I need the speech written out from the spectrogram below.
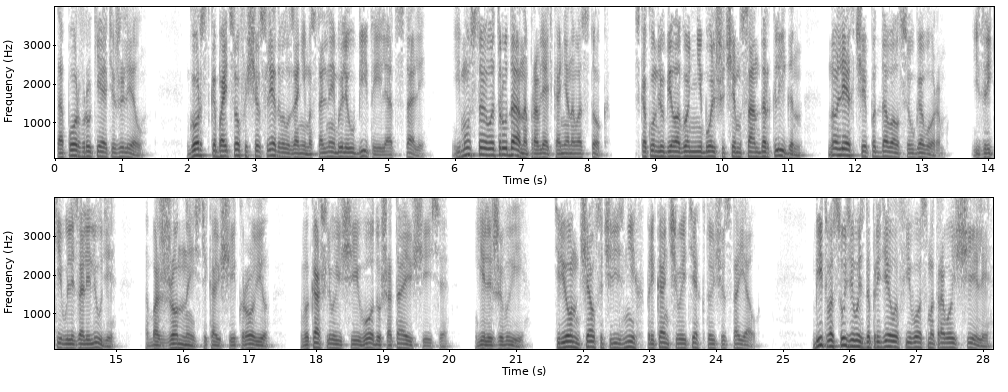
Топор в руке отяжелел. Горстка бойцов еще следовала за ним, остальные были убиты или отстали. Ему стоило труда направлять коня на восток. Скакун любил огонь не больше, чем Сандер Клиган, но легче поддавался уговорам. Из реки вылезали люди, обожженные, истекающие кровью, выкашливающие воду, шатающиеся, еле живые. Тирион мчался через них, приканчивая тех, кто еще стоял. Битва сузилась до пределов его смотровой щели.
